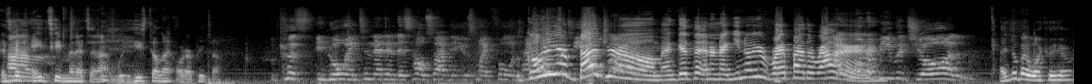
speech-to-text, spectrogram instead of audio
It's been Um, 18 minutes and I, he still ain't order pizza. Because no internet in this house, so I have to use my phone. go to your bedroom and get the internet. You know you're right by the router. I want to be with y'all. I nobody wants to hear.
